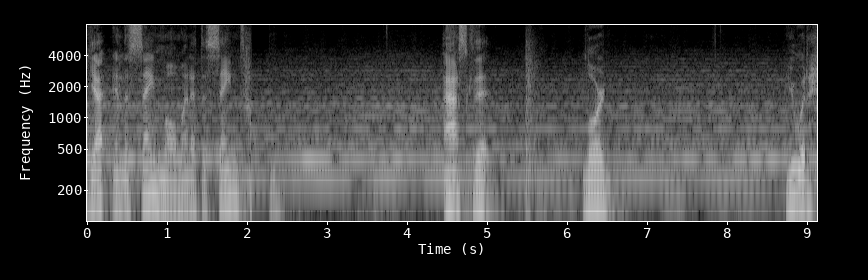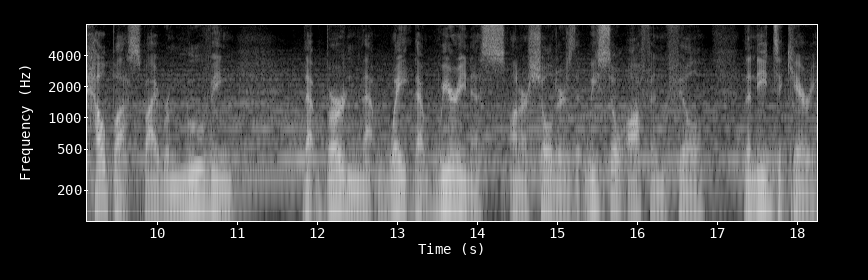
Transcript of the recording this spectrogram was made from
Yet, in the same moment, at the same time, ask that, Lord, you would help us by removing that burden, that weight, that weariness on our shoulders that we so often feel the need to carry.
